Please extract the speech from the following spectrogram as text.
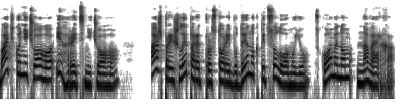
Батько нічого і Гриць нічого. Аж прийшли перед просторий будинок під соломою з коменом наверха.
